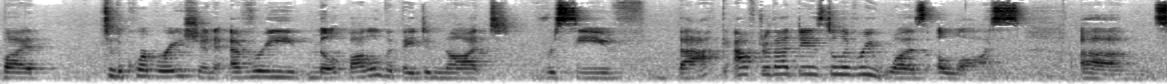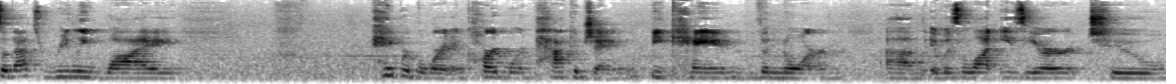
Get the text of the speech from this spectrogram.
But to the corporation, every milk bottle that they did not receive back after that day's delivery was a loss. Um, so that's really why paperboard and cardboard packaging became the norm. Um, it was a lot easier to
